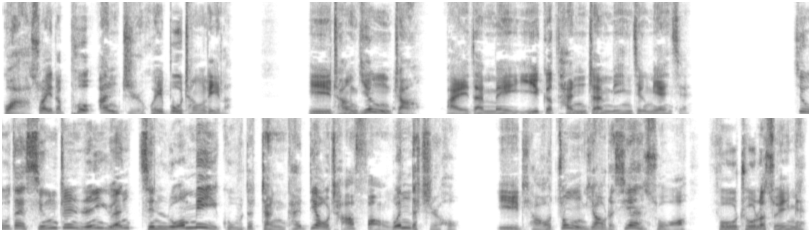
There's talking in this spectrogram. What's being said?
挂帅的破案指挥部成立了，一场硬仗。摆在每一个参战民警面前。就在刑侦人员紧锣密鼓地展开调查访问的时候，一条重要的线索浮出了水面。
